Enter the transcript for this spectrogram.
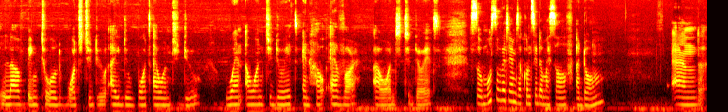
love being told what to do. I do what I want to do when I want to do it and however I want to do it. So most of the times I consider myself a dom. And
